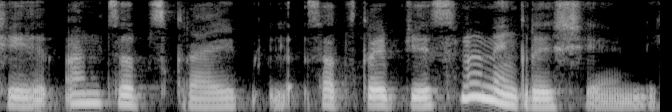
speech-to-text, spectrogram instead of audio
share and subscribe subscribe చేసి నన్ను ఎంకరేజ్ చేయండి.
